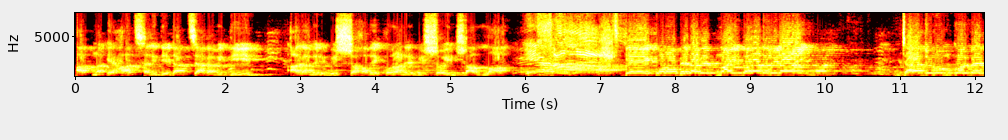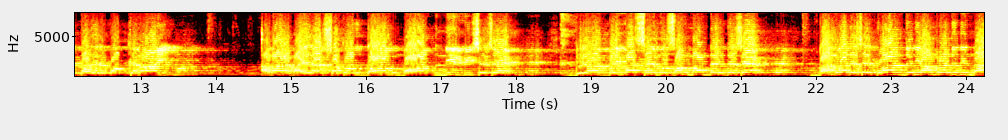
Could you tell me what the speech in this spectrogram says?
আপনাকে হাতছানি দিয়ে ডাকছে আগামী দিন। আগামীর বিশ্ব হবে কোরআনের বিশ্ব, ইনশাআল্লাহ। আজকে কোনো ভেদাভেদ নাই, দলাদলি নাই। যারা জুলুম করবে, তাদের পক্ষে নয়। আমার ভাইয়েরা, সকল দল, মত নির্বিশেষে বিরানব্বই পার্সেন্ট মুসলমানদের দেশে বাংলাদেশে কোরআন যদি আমরা যদি না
